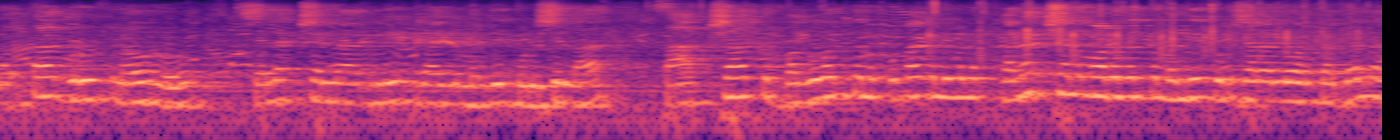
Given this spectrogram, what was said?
ದತ್ತಾ ಗ್ರೂಪ್ನವರು ಸೆಲೆಕ್ಷನ್ ಆಗಲಿ ಆಗಲಿ ಮಂದಿ ಕೊಡಿಸಿಲ್ಲ. ಸಾಕ್ಷಾತ್ ಭಗವಂತನ ಕೊಟ್ಟಾಗ ನಿಮ್ಮನ್ನು ಕನೆಕ್ಷನ್ ಮಾಡೋದಕ್ಕೆ ಮಂದಿ ಕೊಡಿಸ್ಯಾರ ಅನ್ನುವಂಥದ್ದನ್ನು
